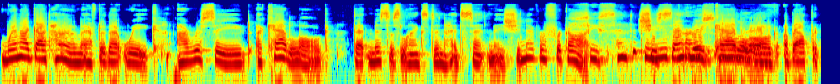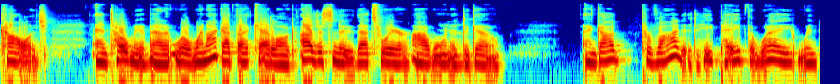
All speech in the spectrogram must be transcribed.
When I got home after that week, I received a catalog that Mrs. Langston had sent me. She never forgot. She sent it to she sent me a catalog about the college and told me about it. Well, when I got that catalog, I just knew that's where I wanted to go. And God provided. He paved the way when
